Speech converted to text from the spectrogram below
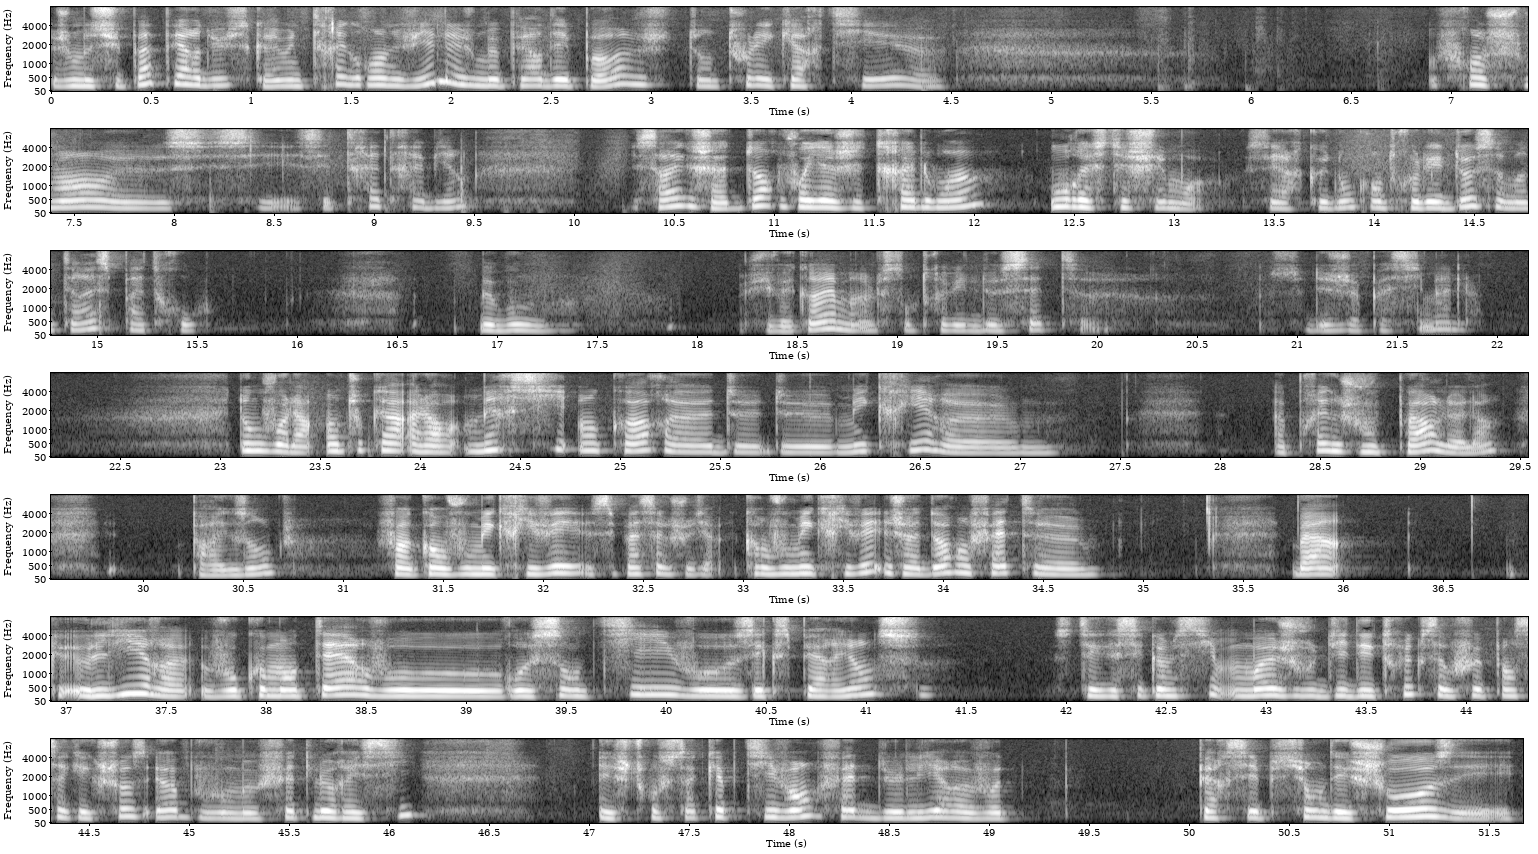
je me suis pas perdue. C'est quand même une très grande ville et je me perdais pas dans tous les quartiers. Euh. Franchement, euh, c'est très très bien. C'est vrai que j'adore voyager très loin ou rester chez moi. C'est-à-dire que donc entre les deux, ça m'intéresse pas trop. Mais bon, j'y vais quand même. Hein. Le centre-ville de Sète, euh, c'est déjà pas si mal. Donc voilà, en tout cas, alors merci encore de, m'écrire après que je vous parle là par exemple. Enfin, quand vous m'écrivez, c'est pas ça que je veux dire. Quand vous m'écrivez, j'adore en fait euh, ben, lire vos commentaires, vos ressentis, vos expériences. C'est comme si moi je vous dis des trucs, ça vous fait penser à quelque chose et hop, vous me faites le récit. Et je trouve ça captivant en fait de lire votre perception des choses et,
